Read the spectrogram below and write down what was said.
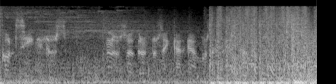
Consíguelos. Nosotros nos encargamos de resto.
